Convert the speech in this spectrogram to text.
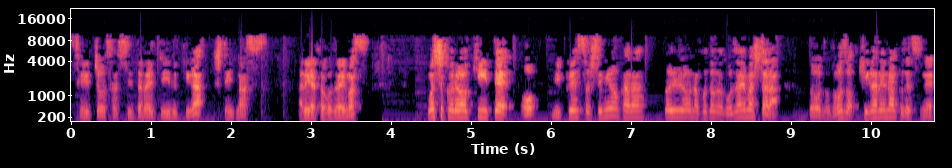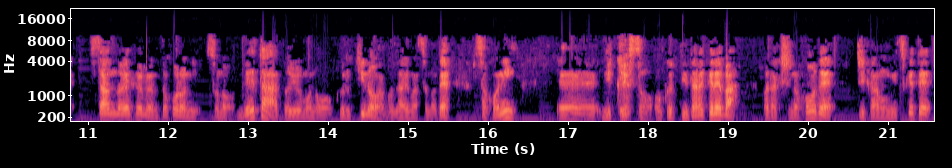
成長させていただいている気がしています。ありがとうございます。もしこれを聞いて、お、リクエストしてみようかなというようなことがございましたら、どうぞどうぞ気兼ねなくですね、スタンド FM のところにそのレターというものを送る機能がございますので、そこに、えー、リクエストを送っていただければ、私の方で時間を見つけて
